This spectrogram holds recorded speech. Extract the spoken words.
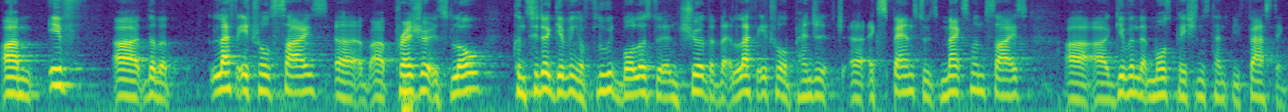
Um, if uh, the left atrial size uh, uh, pressure is low, consider giving a fluid bolus to ensure that the left atrial appendage uh, expands to its maximum size, uh, uh, given that most patients tend to be fasting.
